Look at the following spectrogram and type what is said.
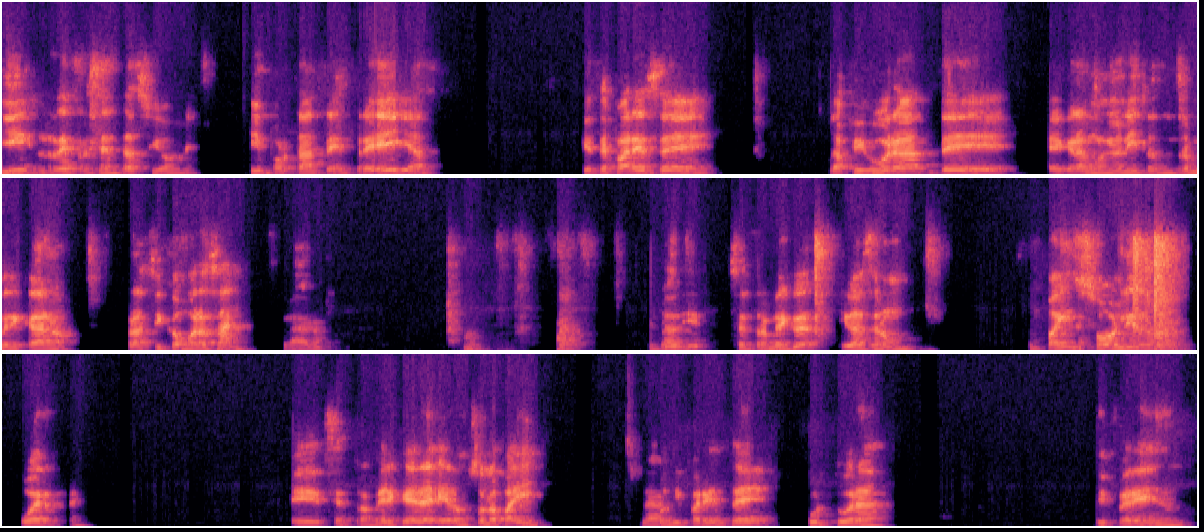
y representaciones importantes, entre ellas, ¿qué te parece la figura de el gran unionista centroamericano Francisco Morazán? Claro. Centroamérica iba a ser un, un país sólido, fuerte. Eh, Centroamérica era, un solo país, con diferentes culturas, diferentes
